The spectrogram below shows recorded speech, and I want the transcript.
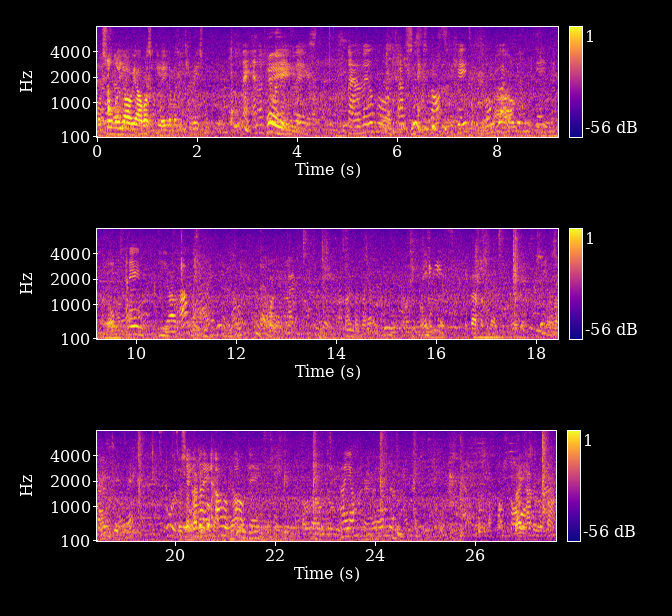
Want zonder jou ja, was ik hier helemaal niet geweest. Nee, en als je hey. We hebben heel veel gratis snacks gehad, gegeten, gedronken, film gekeken. Alleen die vrouw van jou. Weet ik niet. Ik ben pas met. Oeh, dat Dus is dan een oude vrouw, denk ik. Ah, jammer. Wij hebben elkaar.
